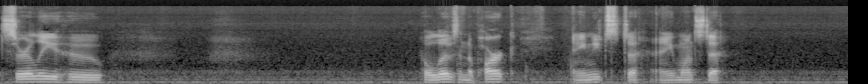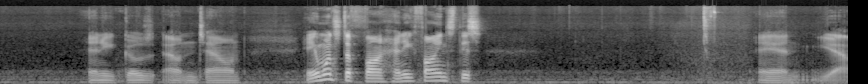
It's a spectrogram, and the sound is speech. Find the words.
Surly who who lives in the park and he needs to and he wants to and he goes out in town. And he wants to find and he finds this and yeah.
